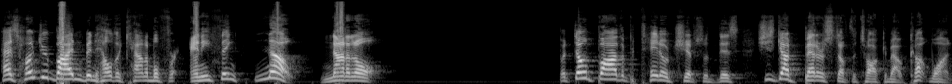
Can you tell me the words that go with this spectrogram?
Has Hunter Biden been held accountable for anything? No, not at all. But don't bother potato chips with this. She's got better stuff to talk about. Cut one.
